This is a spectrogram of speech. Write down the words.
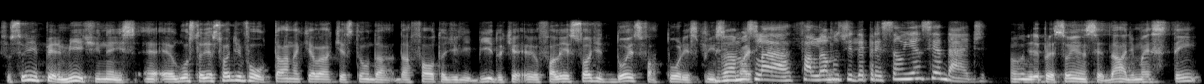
Se você me permite, Inês, é, eu gostaria só de voltar naquela questão da, da falta de libido, que eu falei só de dois fatores principais. Vamos lá, falamos de depressão e ansiedade de depressão e ansiedade, mas tem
